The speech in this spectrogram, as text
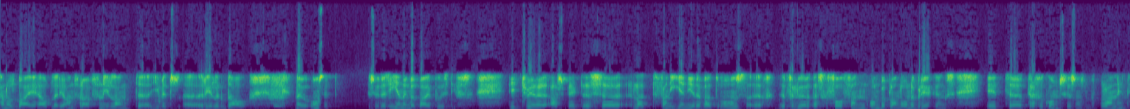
gaan ons baie help dat die aanvraag van die land uh, jy weet uh, redelik daal. Nou ons het so dis 'n een ding wat baie positief is. Die tweede aspek is uh dat van die eenhede wat ons uh, verloor het as gevolg van onbeplande onderbrekings het uh, teruggekom soos ons beplan het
